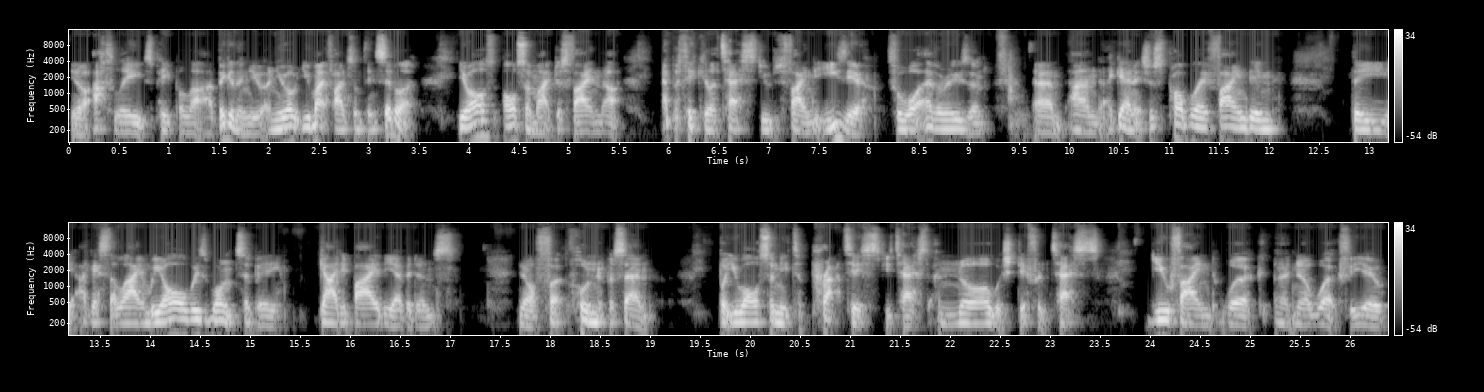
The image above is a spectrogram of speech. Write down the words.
you know, athletes, people that are bigger than you, and you you might find something similar. You also also might just find that a particular test you just find it easier for whatever reason. Um, and again, it's just probably finding the I guess the line we always want to be guided by the evidence, you know, for 100%. But you also need to practice your test and know which different tests you find work, uh, you know, work for you,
